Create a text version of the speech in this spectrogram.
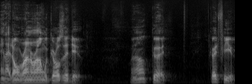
and I don't run around with girls that do. Well, good. Good for you.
